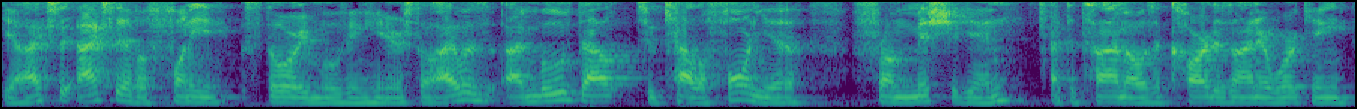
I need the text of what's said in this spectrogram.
Yeah, actually, I actually have a funny story moving here. So I was I moved out to California from Michigan. At the time, I was a car designer working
